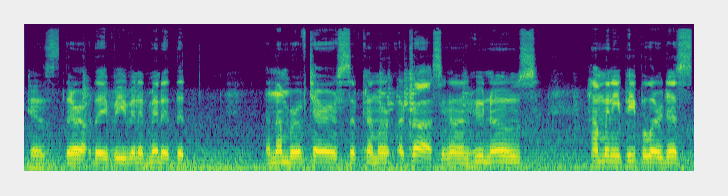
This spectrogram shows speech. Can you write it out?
because they've even admitted that a number of terrorists have come across, you know, and who knows how many people are just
